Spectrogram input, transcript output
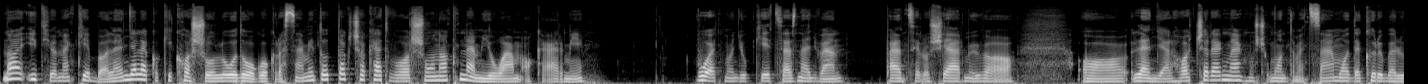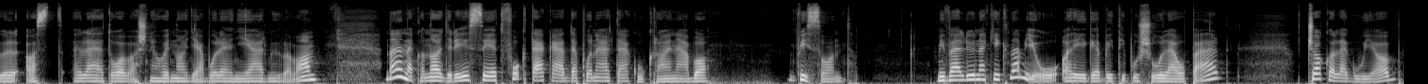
Na, itt jönnek képbe a lengyelek, akik hasonló dolgokra számítottak, csak hát Varsónak nem jó ám akármi. Volt mondjuk 240 páncélos járműve a, a lengyel hadseregnek, most csak mondtam egy számot, de körülbelül azt lehet olvasni, hogy nagyjából ennyi járműve van. Na ennek a nagy részét fogták, átdeponálták Ukrajnába. Viszont, mivel ő nekik nem jó a régebbi típusú leopárd, csak a legújabb,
